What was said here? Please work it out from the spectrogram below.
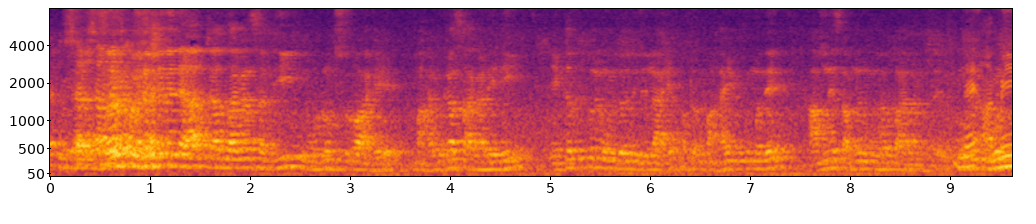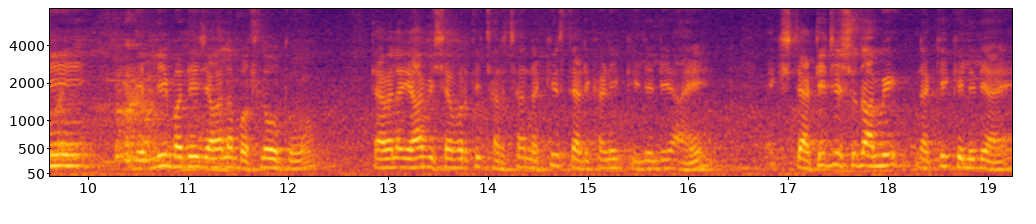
सर- सर- विधान सर- परिषदेच्या चार जागांसाठी निवडणूक सुरू आहे. महाविकास आघाडीने एकत्रितपणे उमेदवार दिलेला आहे. मात्र महायुतीमध्ये आमने सामने उमेदवार पाहायला मिळते नाही आम्ही दिल्लीमध्ये ज्यावेळेला बसलो होतो त्यावेळेला या विषयावरती चर्चा नक्कीच त्या ठिकाणी केलेली आहे. एक स्ट्रॅटेजीसुद्धा आम्ही नक्की केलेली आहे.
